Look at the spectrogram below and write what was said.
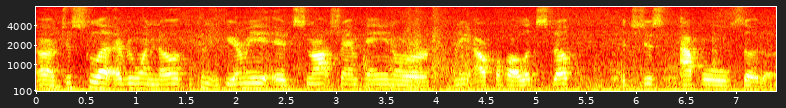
Uh, just to let everyone know, if you couldn't hear me, it's not champagne or any alcoholic stuff. It's just apple soda.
